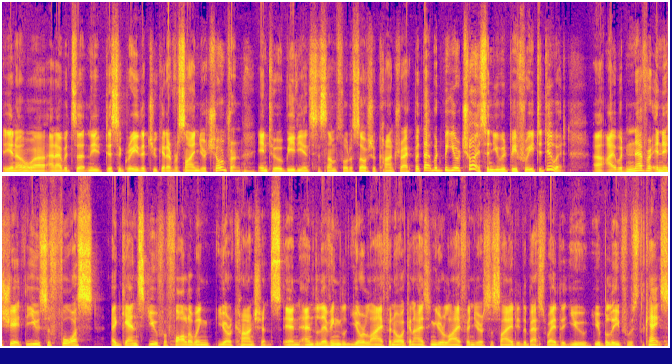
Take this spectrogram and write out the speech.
you know, uh, and I would certainly disagree that you could ever sign your children into obedience to some sort of social contract, but that would be your choice and you would be free to do it. Uh, I would never initiate the use of force against you for following your conscience and, and living your life and organizing your life and your society the best way that you, you believe was the case.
